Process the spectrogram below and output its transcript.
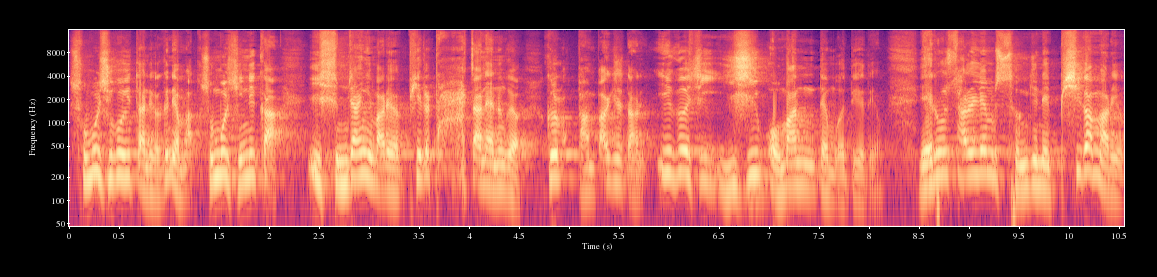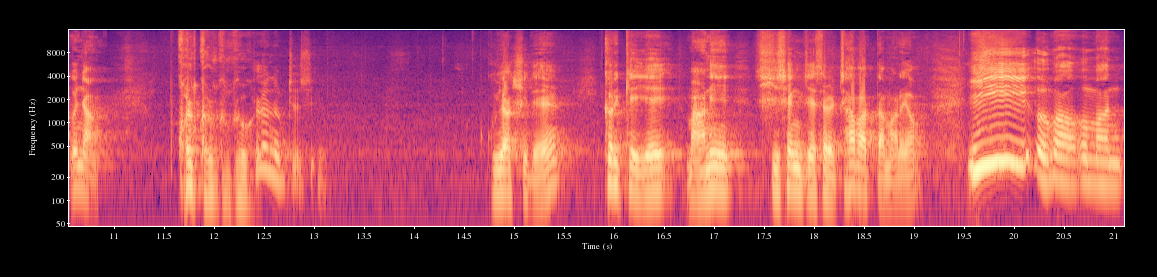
숨을 쉬고 있다니까. 근데 막 숨을 쉬니까 이 심장이 말이에요. 피를 다 짜내는 거예요. 그걸 반박해서 이것이 25만 되면 어떻게 돼요? 예루살렘 성전의 피가 말이에요. 그냥 걸걸걸걸 흘러넘쳤어요. 구약시대 그렇게 예, 많이 희생제사를 잡았단 말이에요. 이 어마어마한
